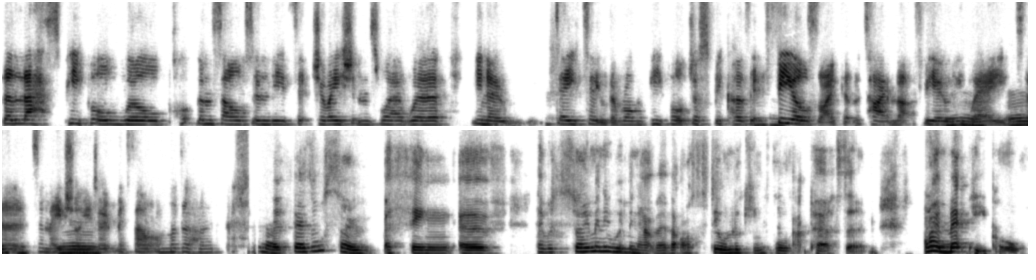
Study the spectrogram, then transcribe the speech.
the less people will put themselves in these situations where we're you know dating the wrong people just because it Mm. feels like at the time that's the only Mm, way to, mm, to make sure you mm. don't miss out on motherhood You know, there's also a thing of there are so many women out there that are still looking for that person. I met people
